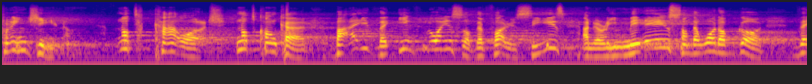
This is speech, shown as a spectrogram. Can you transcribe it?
cringing, not coward, not conquered by the influence of the Pharisees and remains on the word of God, then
